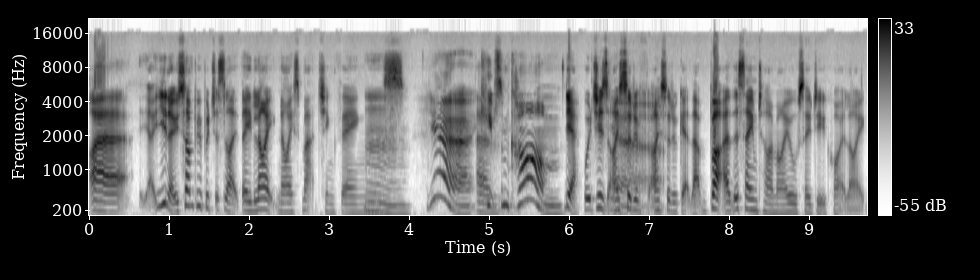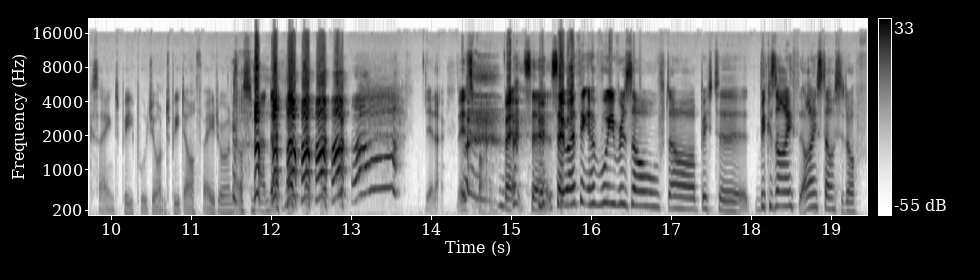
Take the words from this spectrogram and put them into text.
uh, you know, some people just like, they like nice matching things. Yeah, it keeps Um, them calm. Yeah, which is I sort of I sort of get that, but at the same time, I also do quite like saying to people, "Do you want to be Darth Vader or Nelson Mandela?" You know, it's fine. But uh, so I think have we resolved our bitter because I th- I started off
